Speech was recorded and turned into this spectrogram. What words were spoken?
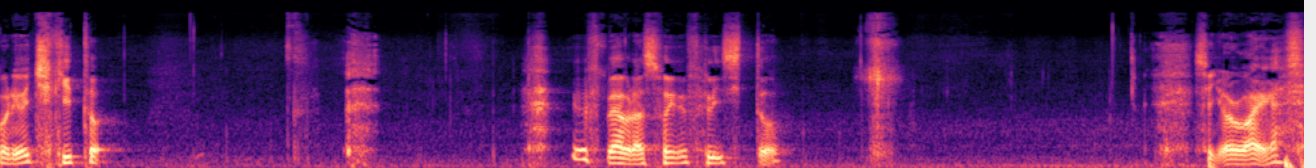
Corrió chiquito. Me abrazó y me felicitó. Señor Vargas,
